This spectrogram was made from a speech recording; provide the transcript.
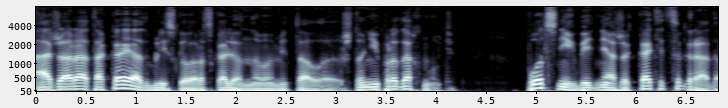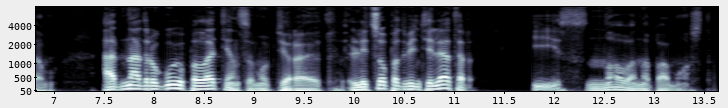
А жара такая от близкого раскаленного металла, что не продохнуть. Под с них, бедняжек, катится градом. Одна другую полотенцем обтирают, лицо под вентилятор и снова на помост.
